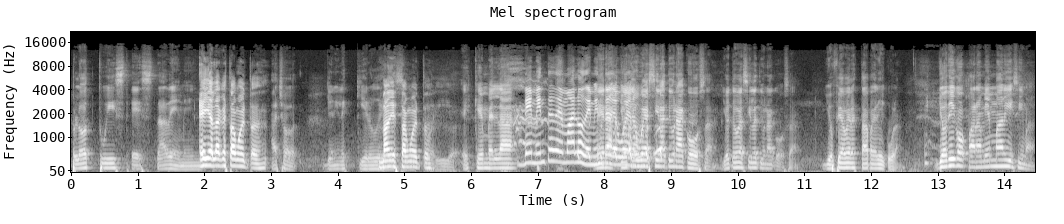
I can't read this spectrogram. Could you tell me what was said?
plot twist está demente. Ella es la que está muerta. Acho, yo ni les quiero decir. Nadie está muerto. corillo. Es que en verdad. De mente de malo, de mente Mira, de yo te bueno. voy a decir a ti una cosa. Yo te voy a decir a ti una cosa. Yo fui a ver esta película. Yo digo, para mí es malísima.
